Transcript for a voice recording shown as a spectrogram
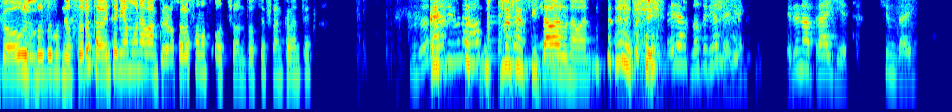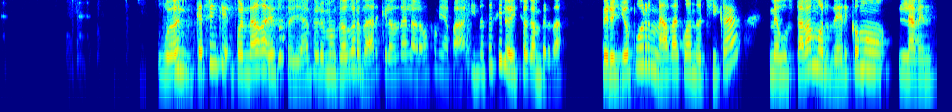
Goals. Nosotros también teníamos una van, pero nosotros somos ocho, entonces francamente. Nosotros teníamos una van, necesitaban una van. sí. era- no tenía tele. Era una Trayet Hyundai. Bueno, cachen que por nada de esto ya, pero me acabo de acordar que la otra vez lo hablamos con mi papá y no sé si lo he dicho acá en verdad, pero yo por nada cuando chica me gustaba morder como la, ven-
